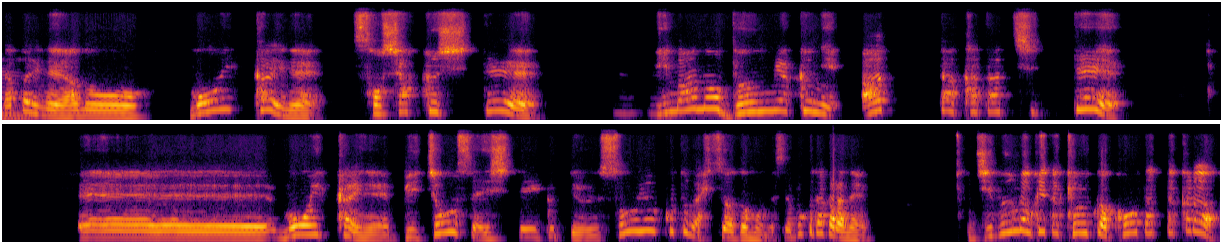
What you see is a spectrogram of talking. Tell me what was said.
やっぱりね、あの、もう一回ね、咀嚼して、今の文脈に合った形で、えーもう一回ね、微調整していくっていう、そういうことが必要だと思うんですね。僕だからね、自分が受けた教育はこうだったから、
